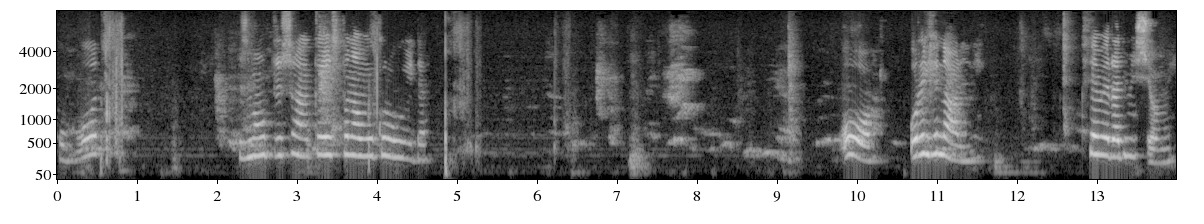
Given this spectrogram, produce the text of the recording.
Кубот. Знову той самий кейс по новому кругу йде. О, оригінальний. Xiaomi Redmi 7.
